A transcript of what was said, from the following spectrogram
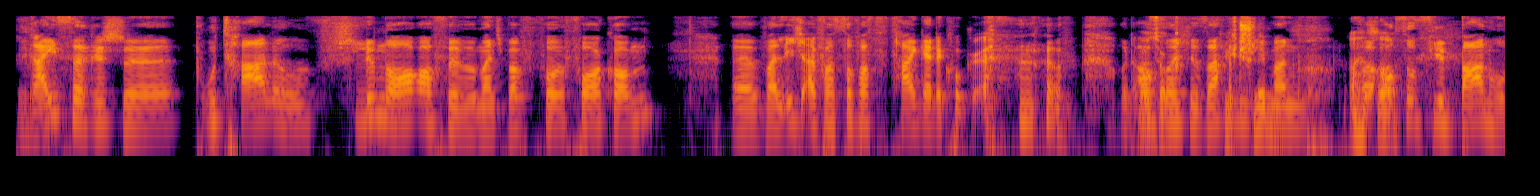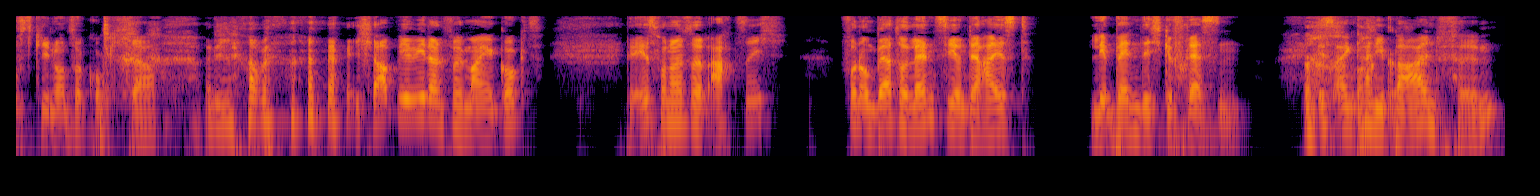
reißerische, brutale, schlimme Horrorfilme manchmal vor vorkommen. Äh, weil ich einfach sowas total gerne gucke. und auch also, solche Sachen, die man, also. auch so viel Bahnhofskino und so gucke ich ja. Und ich habe, ich habe mir wieder einen Film angeguckt. Der ist von 1980 von Umberto Lenzi und der heißt Lebendig gefressen. Ist ein Kannibalenfilm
